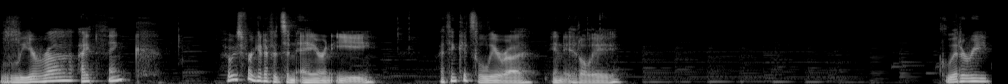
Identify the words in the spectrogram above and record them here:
lira, I think. I always forget if it's an A or an E. I think it's lira in Italy. Glittery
